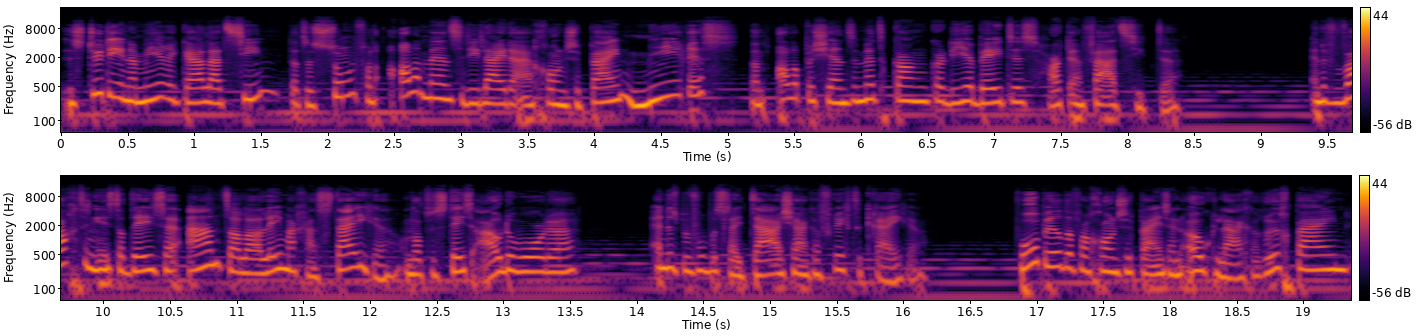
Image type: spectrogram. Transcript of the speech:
Een studie in Amerika laat zien dat de som van alle mensen die lijden aan chronische pijn meer is dan alle patiënten met kanker, diabetes, hart- en vaatziekten. En de verwachting is dat deze aantallen alleen maar gaan stijgen, omdat we steeds ouder worden en dus bijvoorbeeld slijtage aan gewrichten krijgen. Voorbeelden van chronische pijn zijn ook lage rugpijn,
